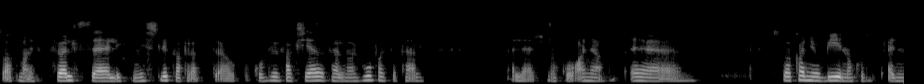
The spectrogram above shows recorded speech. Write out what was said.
så at man føler seg litt mislykka for at ja, hvorfor fikk ikke jeg det til når hun fikk det til, eller noe annet. Så det kan jo bli noe, en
